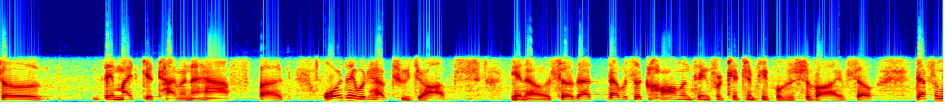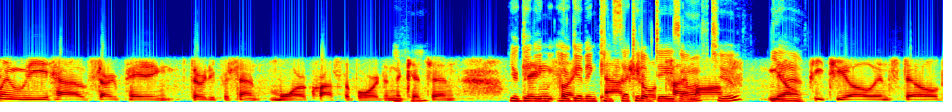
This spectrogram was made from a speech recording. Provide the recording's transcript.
So they might get time and a half, but, or they would have two jobs you know so that that was a common thing for kitchen people to survive. So definitely we have started paying 30% more across the board in the mm-hmm. kitchen. You're giving Things you're like giving consecutive days off, off, too? yeah. Know, pto instilled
